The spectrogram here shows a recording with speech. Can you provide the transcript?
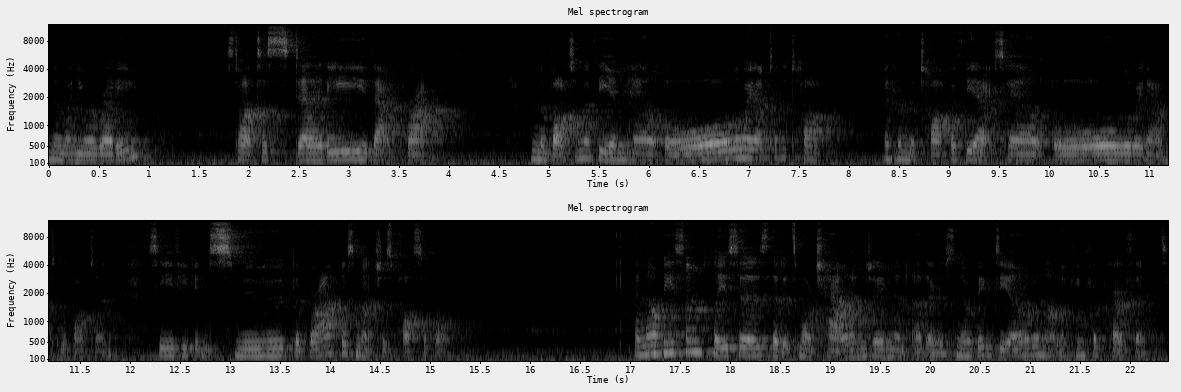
And then when you're ready, start to steady that breath from the bottom of the inhale all the way up to the top, and from the top of the exhale all the way down to the bottom. See if you can smooth the breath as much as possible. And there'll be some places that it's more challenging than others. No big deal. We're not looking for perfect.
